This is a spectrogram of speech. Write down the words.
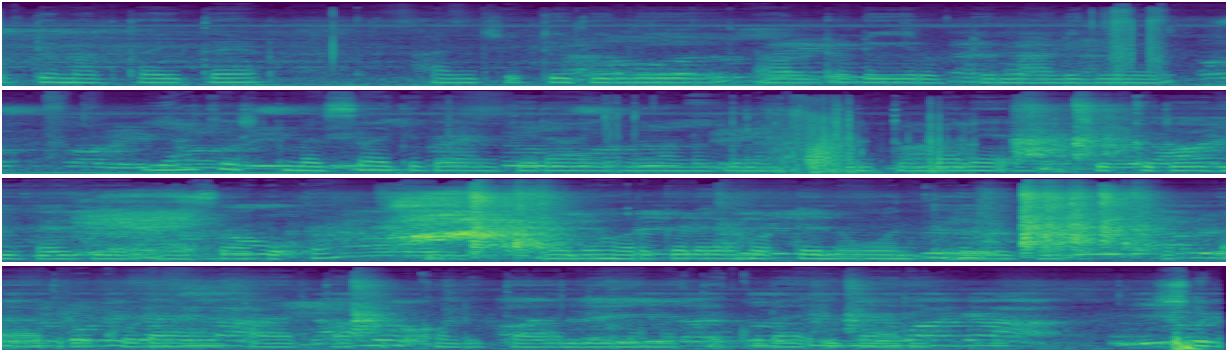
ರೊಟ್ಟಿ ಮಾಡ್ತಾಯಿದ್ದೆ ಹಂಚಿಟ್ಟಿದ್ದೀನಿ ಆಲ್ರೆಡಿ ರೊಟ್ಟಿ ಮಾಡಿದ್ದೀನಿ. ಯಾಕೆ ಇಷ್ಟು ಮೆಸ್ ಆಗಿದೆ ಅಂತೀರಾ? ಇದು ಮಾಡೋದು? ನಮ್ಮ ತುಂಬಾ ಚಿಕ್ಕದು, ಹೀಗಾಗಿ ಮೆಸ್ ಆಗುತ್ತೆ. ನಾನು ಹೊರಗಡೆ ಹೊಟ್ಟೆ ನೋವು ಅಂತ ಹೇಳಿದ್ದೆ. ಆದರೂ ಕೂಡ ಆಟ ಆಡ್ತಾ ಕೂತ್ಕೊಂಡಿದ್ದ ಅಲ್ಲಿ ನಮ್ಮ ಕೂಡ ಇದ್ದಾರೆ. ಶಿವ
